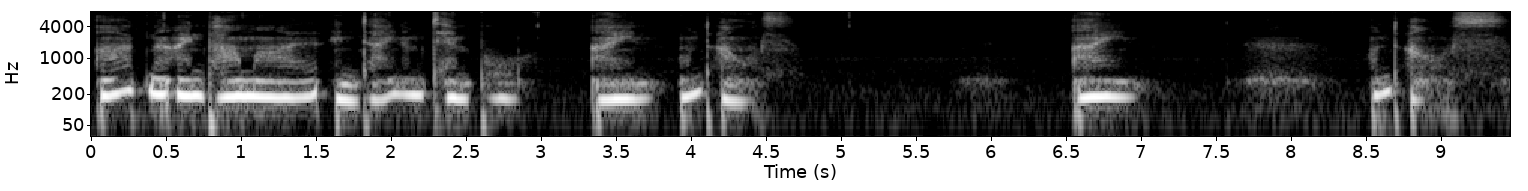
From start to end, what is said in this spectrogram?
Atme ein paar Mal in deinem Tempo ein und aus. Ein und aus.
